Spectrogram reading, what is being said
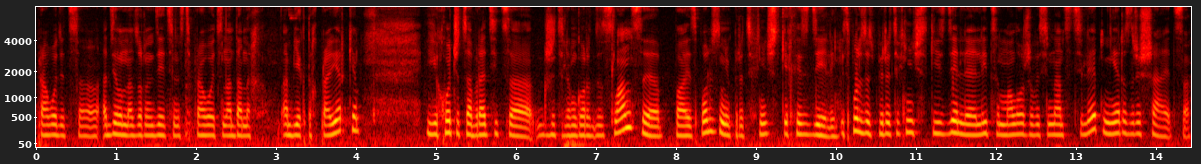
проводится, отдел надзорной деятельности проводится на данных объектах проверки. И хочется обратиться к жителям города Сланцы по использованию пиротехнических изделий. Использовать пиротехнические изделия лицам моложе 18 лет не разрешается.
